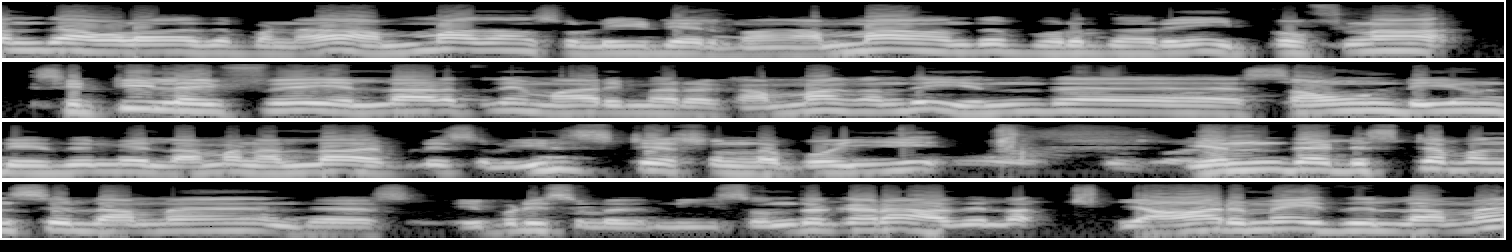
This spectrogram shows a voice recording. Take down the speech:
வந்து அவ்வளவா இது பண்ணாது அம்மா தான் சொல்லிக்கிட்டே இருப்பாங்க. அம்மா வந்து பொறுத்தவரையும் இப்போ ஃபுல்லா சிட்டி லைஃப் எல்லா இடத்துலயும் மாறி மாறி இருக்கு. அம்மாவுக்கு வந்து எந்த சவுண்டையும் எதுவுமே இல்லாம நல்லா எப்படி சொல்ல ஹில் ஸ்டேஷன்ல போய் எந்த டிஸ்டர்பன்ஸும் இல்லாம இந்த எப்படி சொல்றது நீ சொந்தக்காரன் அது யாருமே இது இல்லாம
